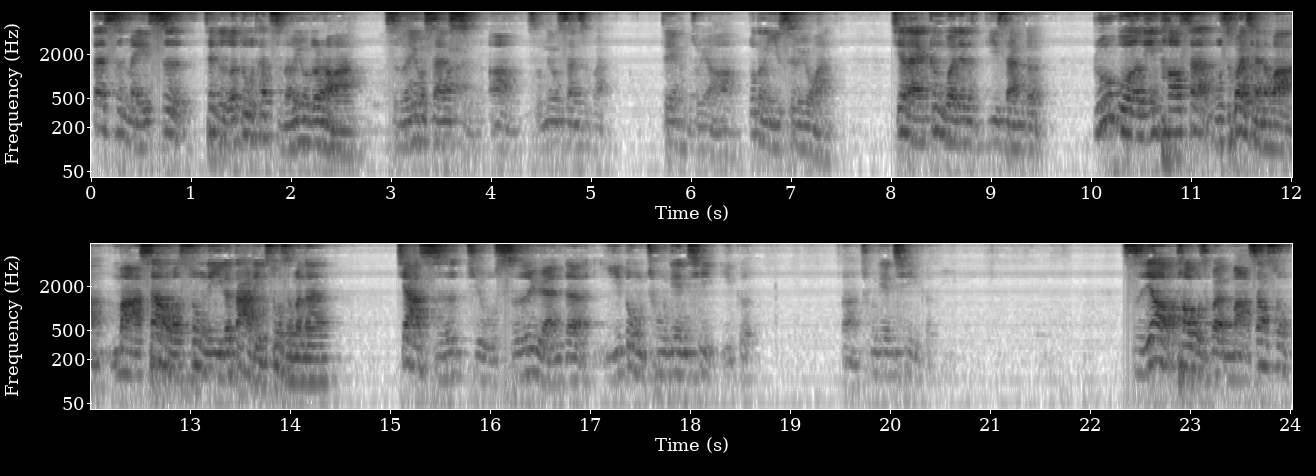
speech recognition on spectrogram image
但是每一次这个额度它只能用多少啊？只能用三十啊，只能用三十块，这也很重要啊，不能一次用完。接下来更关键的是第三个，如果您掏三五十块钱的话，马上我送您一个大礼，送什么呢？价值九十元的移动充电器一个，啊，充电器一个，只要掏五十块，马上送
